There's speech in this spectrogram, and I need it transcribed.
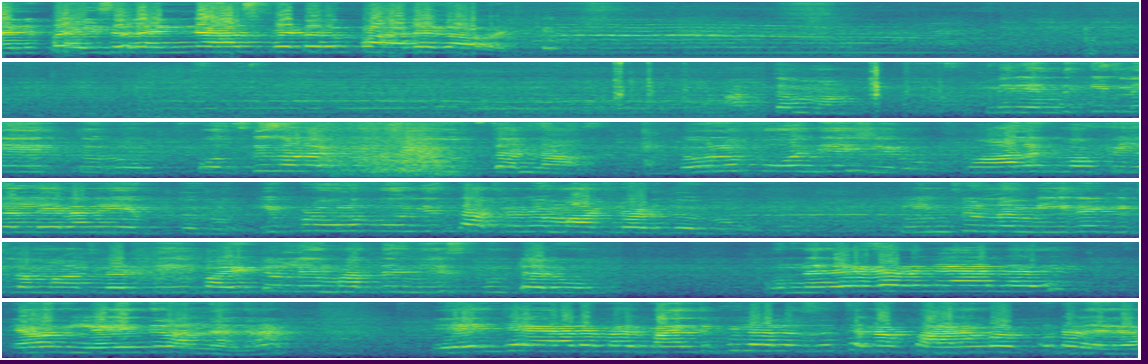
అని పైసలు అన్ని హాస్పిటల్ పాలే కాబట్టి. అత్తమ్మ మీరు ఎందుకు ఇట్లా చేస్తుర్రు? పొద్దుగా నాకు నుంచి చూస్తున్నా ఎవరో ఫోన్ చేసిర్రు. వాళ్ళకి మా పిల్లలు లేరనే చెప్తుర్రు. ఇప్పుడు ఎవరో ఫోన్ చేస్తే అట్లనే మాట్లాడుతుర్రు. ఇంట్లో ఉన్న మీరే ఇట్లా మాట్లాడితే బయట వాళ్ళు ఏం అర్థం చేసుకుంటారు? ఉన్నదే కదనే అన్నది. ఏమన్నా లేదు అన్నానా ఏం చేయాలి మరి? మంది పిల్లలు చూస్తే నాకు పానం కొట్టుకుంటలేదా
